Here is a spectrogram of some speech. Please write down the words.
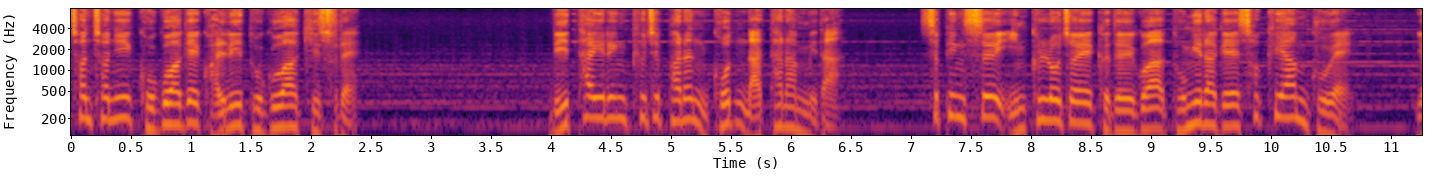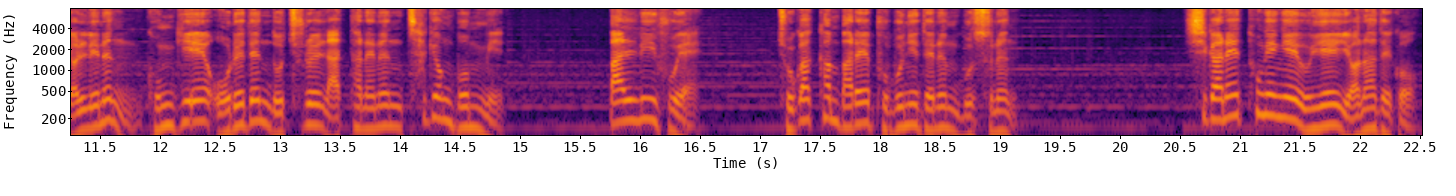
천천히 고고하게 관리 도구와 기술에 리타이링 표지판은 곧 나타납니다. 스핑스 인클로저의 그들과 동일하게 석회암 구획, 열리는 공기의 오래된 노출을 나타내는 착용본 및 빨리 후에 조각한 발의 부분이 되는 무수는 시간의 통행에 의해 연화되고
